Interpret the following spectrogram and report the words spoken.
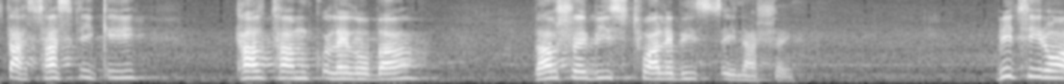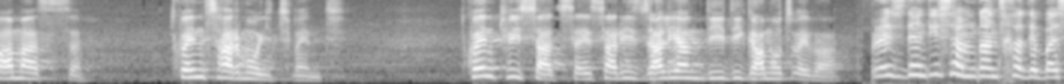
სასტიკი ქალთა მკვლელობა ბავშვების თვალების წინაშე. ვიცი რომ ამას თქვენც არ მოიწმენთ. თქვენთვისაც ეს არის ძალიან დიდი გამოწვევა. პრეზიდენტის ამ განცხადებას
